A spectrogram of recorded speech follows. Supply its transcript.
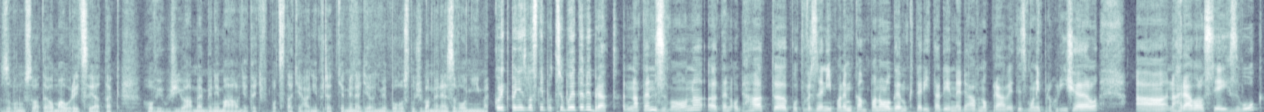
zvonu svatého Mauricia, tak ho využíváme minimálně. Teď v podstatě ani před těmi nedělními bohoslužbami nezvoníme. Kolik peněz vlastně potřebujete vybrat? Na ten zvon, ten odhad potvrzený panem kampanologem, který tady nedávno právě ty zvony prohlížel a nahrával si jejich zvuk,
